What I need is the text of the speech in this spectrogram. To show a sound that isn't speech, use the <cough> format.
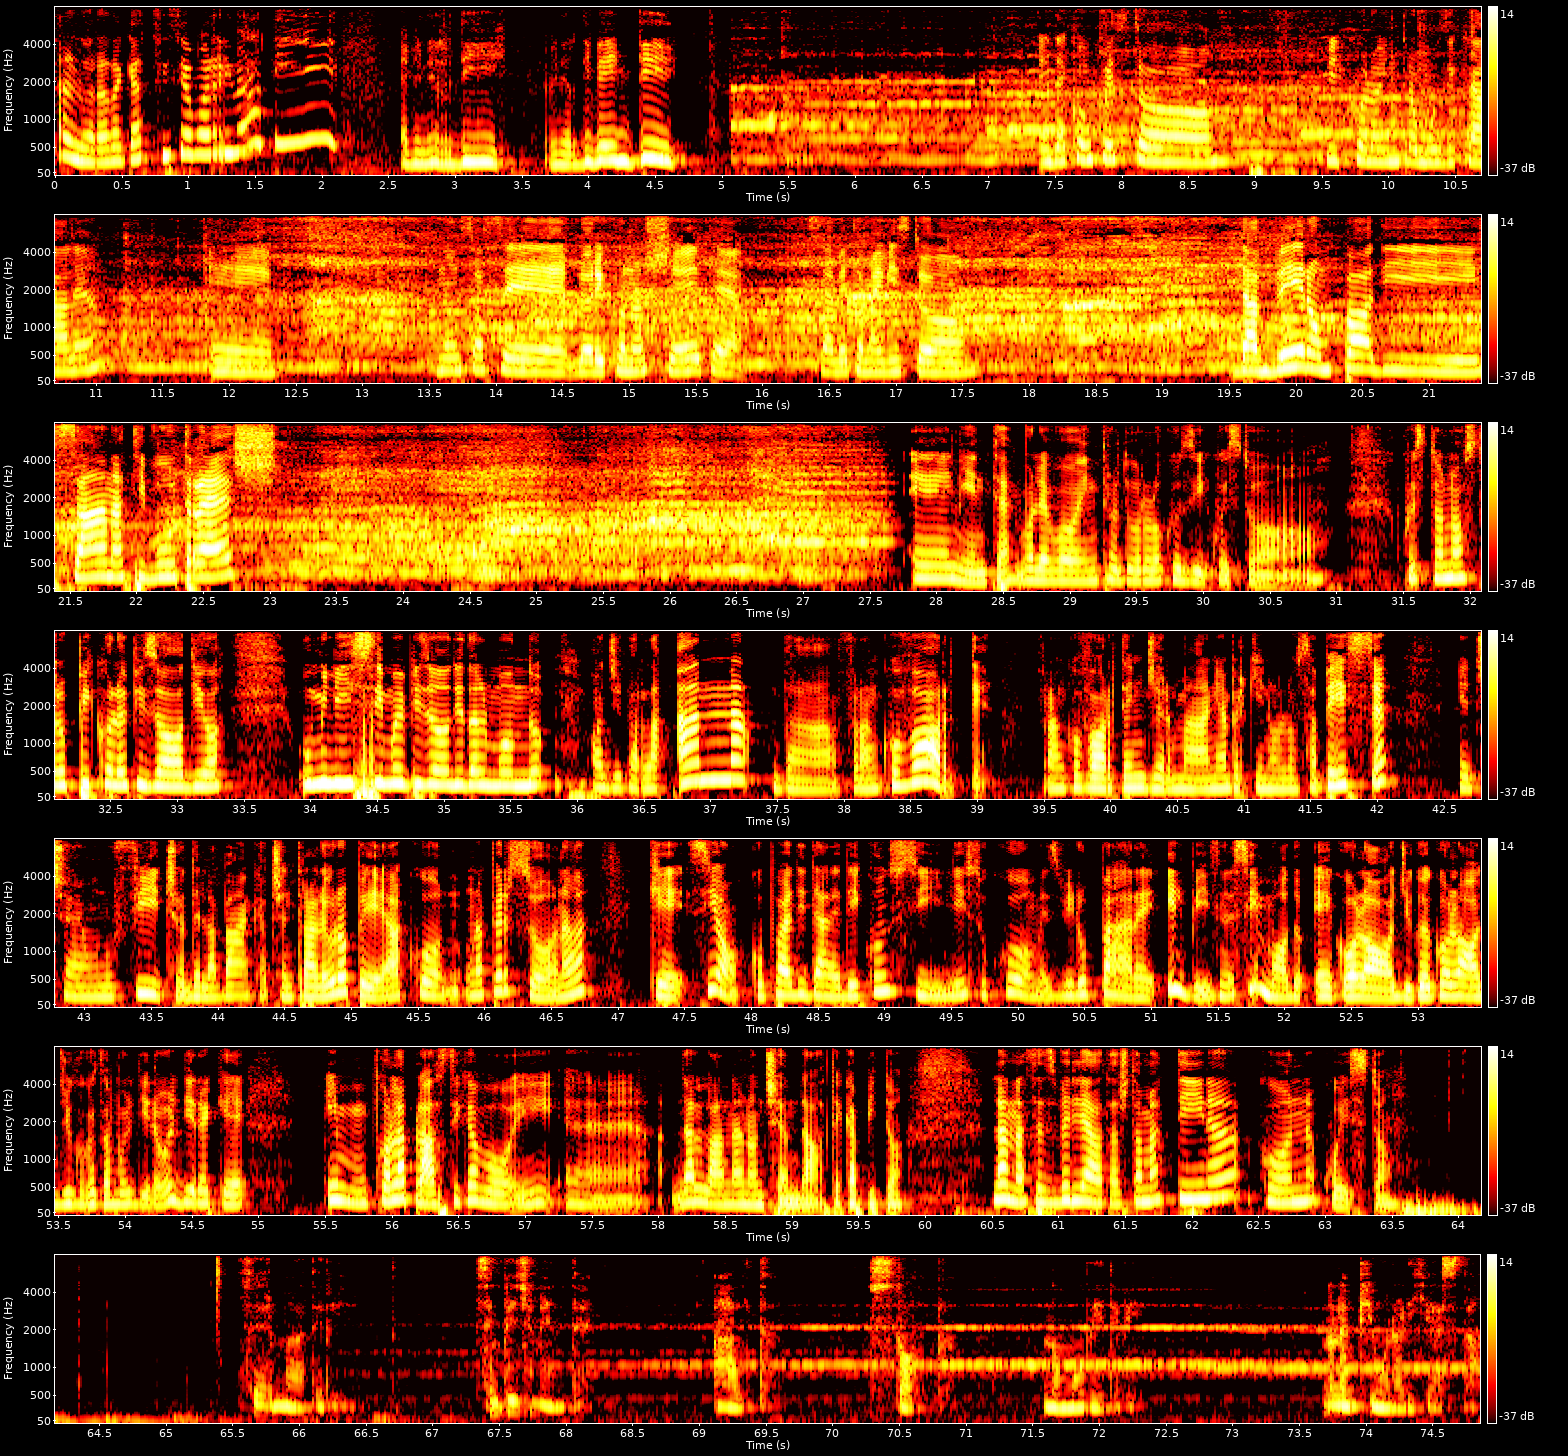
Allora ragazzi siamo arrivati! È venerdì, è venerdì 20 ed è con questo piccolo intro musicale. E non so se lo riconoscete, se avete mai visto davvero un po' di sana TV trash E niente, volevo introdurlo così, questo, questo nostro piccolo episodio, umilissimo episodio dal mondo. Oggi parla Anna da Francoforte, Francoforte in Germania per chi non lo sapesse, e c'è un ufficio della Banca Centrale Europea con una persona che si occupa di dare dei consigli su come sviluppare il business in modo ecologico. Ecologico cosa vuol dire? Vuol dire che in, con la plastica voi eh, dall'Anna non ci andate, capito? L'Anna si è svegliata stamattina con questo. Fermatevi. Semplicemente. Alt. Stop. Non muovetevi. Non è più una richiesta.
